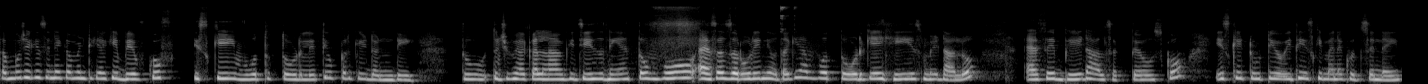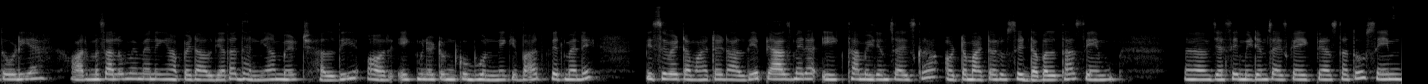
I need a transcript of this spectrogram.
तब मुझे किसी ने कमेंट किया कि बेवकूफ़ इसकी वो तो तोड़ लेती ऊपर की डंडी। तो तुझ अकल नाम की चीज़ नहीं है। तो वो ऐसा ज़रूरी नहीं होता कि आप वो तोड़ के ही इसमें डालो, ऐसे भी डाल सकते हो उसको। इसकी टूटी हुई थी, इसकी मैंने खुद से नहीं तोड़ी है। और मसालों में मैंने यहाँ पे डाल दिया था धनिया, मिर्च, हल्दी और एक मिनट उनको भूनने के बाद फिर मैंने पिसे हुए टमाटर डाल दिए। प्याज मेरा एक था मीडियम साइज़ का और टमाटर उससे डबल था, सेम जैसे मीडियम साइज़ का एक प्याज था तो सेम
